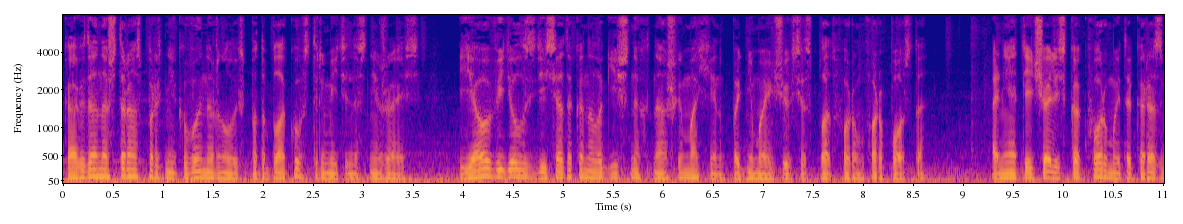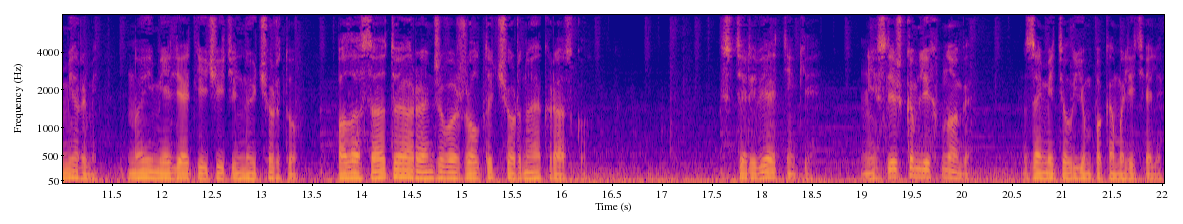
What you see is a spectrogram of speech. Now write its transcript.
Когда наш транспортник вынырнул из-под облаков, стремительно снижаясь, я увидел с десяток аналогичных нашей махин, поднимающихся с платформ форпоста. Они отличались как формой, так и размерами, но имели отличительную черту – полосатую оранжево-желто-черную окраску. «Стервятники. Не слишком ли их много?» – заметил Юм, пока мы летели.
